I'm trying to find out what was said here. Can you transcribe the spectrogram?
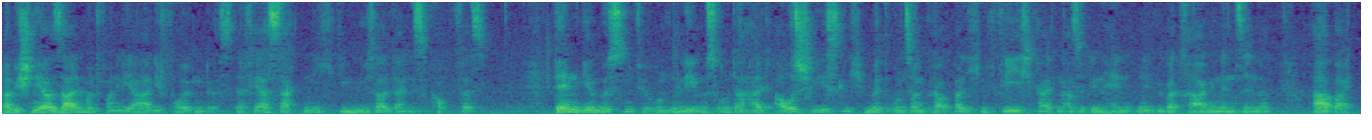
Rabbi Schneur Salman von Liadi folgendes. Der Vers sagt nicht die Mühsal deines Kopfes, denn wir müssen für unseren Lebensunterhalt ausschließlich mit unseren körperlichen Fähigkeiten, also den Händen im übertragenen Sinne, arbeiten.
